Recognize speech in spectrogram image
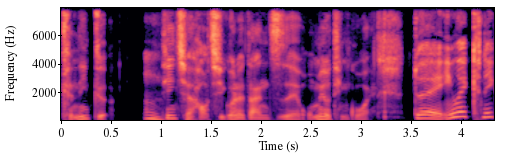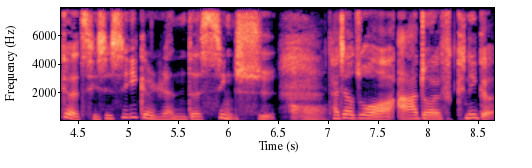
？Knigge，嗯，听起来好奇怪的单字诶，我没有听过诶。对，因为 Knigge 其实是一个人的姓氏，哦，他叫做 Adolf Knigge。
